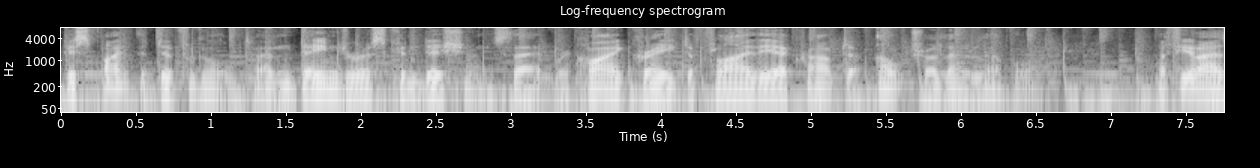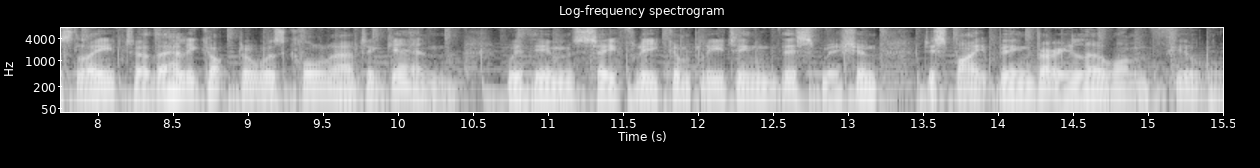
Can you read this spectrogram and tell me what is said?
despite the difficult and dangerous conditions that required Craig to fly the aircraft at ultra low level. A few hours later, the helicopter was called out again, with him safely completing this mission despite being very low on fuel.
